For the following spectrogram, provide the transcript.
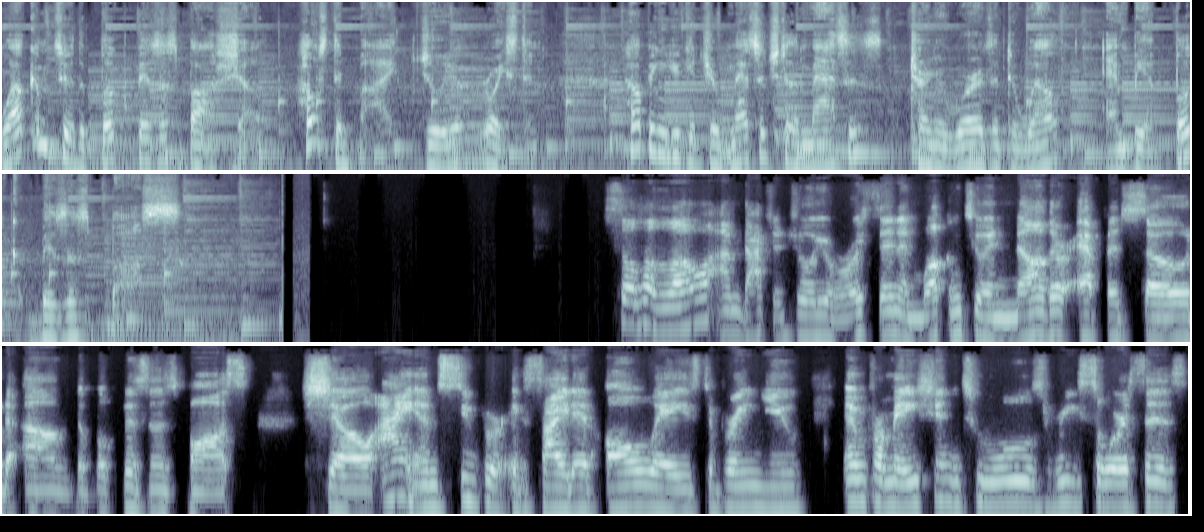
Welcome to the Book Business Boss Show, hosted by Julia Royston, helping you get your message to the masses, turn your words into wealth, and be a book business boss. So, hello, I'm Dr. Julia Royston, and welcome to another episode of the Book Business Boss Show. I am super excited always to bring you information, tools, resources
